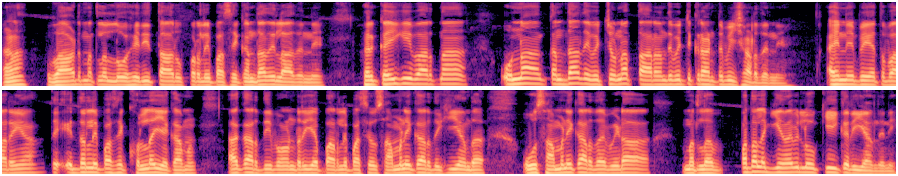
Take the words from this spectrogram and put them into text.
ਹਨਾ? ਵਾੜ ਮਤਲਬ ਲੋਹੇ ਦੀ ਤਾਰ ਉੱਪਰਲੇ ਪਾਸੇ ਕੰਧਾਂ ਤੇ ਲਾ ਦਿੰਨੇ ਫਿਰ ਕਈ ਕਈ ਵਾਰ ਤਾਂ ਉਹਨਾਂ ਕੰਧਾਂ ਦੇ ਵਿੱਚ, ਉਹਨਾਂ ਤਾਰਾਂ ਦੇ ਵਿੱਚ ਕਰੰਟ ਵੀ ਛੱਡ ਦਿੰਨੇ ਆ ਐਨੇ ਬੇਇਤਬਾਰੇ ਆ ਤੇ ਇਧਰਲੇ ਪਾਸੇ ਖੁੱਲਾ ਹੀ ਆ ਕੰਮ। ਆ ਘਰ ਦੀ ਬਾਉਂਡਰੀ ਆ, ਪਰਲੇ ਪਾਸੇ ਉਹ ਸਾਹਮਣੇ ਘਰ ਦਿਖੀ ਜਾਂਦਾ। ਉਹ ਸਾਹਮਣੇ ਘਰ ਦਾ ਵਿਹੜਾ, ਮਤਲਬ ਪਤਾ ਲੱਗੀ ਜਾਂਦਾ ਵੀ ਲੋਕ ਕੀ ਕਰੀ ਜਾਂਦੇ ਨੇ।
